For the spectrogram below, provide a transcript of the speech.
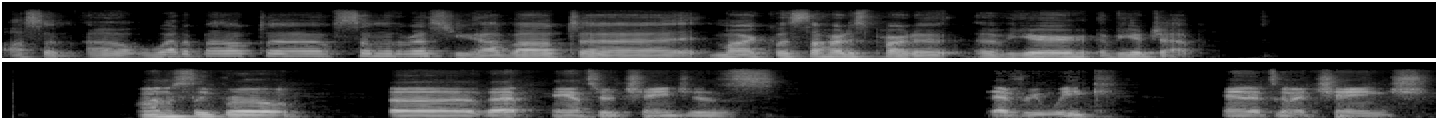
awesome. Uh, what about uh, some of the rest of you? How about uh, Marc what's the hardest part of, of your of your job? Honestly bro uh, that answer changes every week and it's going to change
